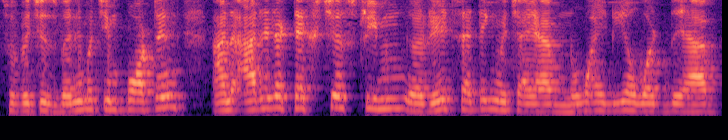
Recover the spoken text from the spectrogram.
So which is very much important and added a texture streaming uh, rate setting which I have no idea what they have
